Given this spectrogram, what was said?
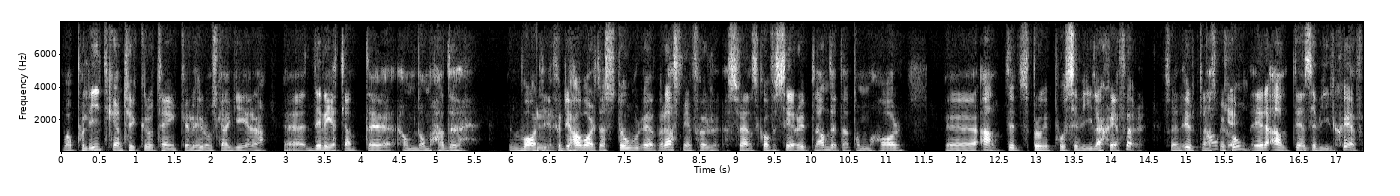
vad politikerna tycker och tänker eller hur de ska agera, det vet jag inte om de hade var det. Mm. För det har varit en stor överraskning för svenska officerare i utlandet att de har eh, alltid sprungit på civila chefer. Så en utlandsmission okay. är det alltid en civil chef.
